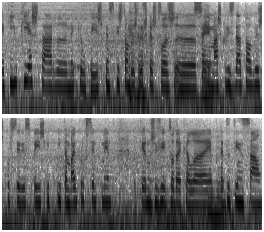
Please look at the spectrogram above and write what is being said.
aqui o que é estar eh, naquele país? Penso que isto é um dos livros que as pessoas uh, têm mais curiosidade, talvez por ser esse país e, e, também por recentemente termos vivido toda aquela época uhum. de tensão.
